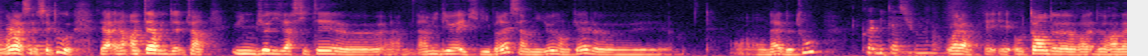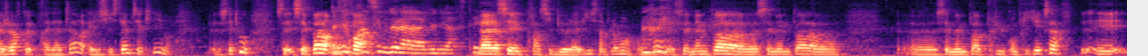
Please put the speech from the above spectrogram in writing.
voilà, c'est tout. Il y a Un terme de, enfin, une biodiversité, euh, un milieu équilibré, c'est un milieu dans lequel euh, on a de tout. Cohabitation. Voilà, et, et autant de, ra- de ravageurs que de prédateurs, et le système s'équilibre. Euh, C'est tout. C'est pas. C'est le principe de la biodiversité. bah, c'est le principe de la vie simplement. Oui. C'est- même pas, c'est même pas, euh, euh, c'est même pas plus compliqué que ça. Et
